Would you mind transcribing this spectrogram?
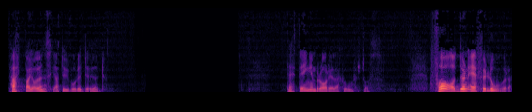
pappa, jag önskar att du vore död. Detta är ingen bra relation förstås. Fadern är förlorad.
